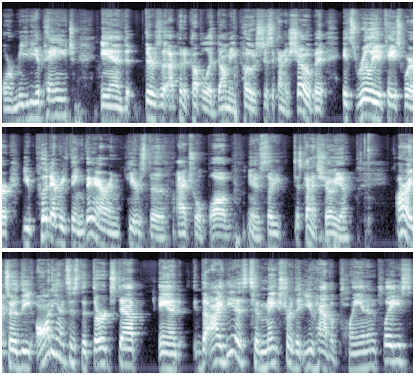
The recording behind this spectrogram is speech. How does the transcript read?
or media page and there's a, I put a couple of dummy posts just to kind of show, but it's really a case where you put everything there, and here's the actual blog, you know, so you just kind of show you. All right, so the audience is the third step, and the idea is to make sure that you have a plan in place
